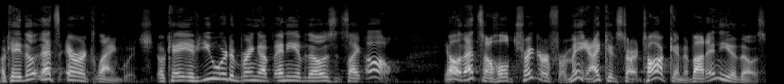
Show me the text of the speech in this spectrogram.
Okay, that's Eric language. Okay, if you were to bring up any of those, it's like, oh, yo, that's a whole trigger for me. I could start talking about any of those.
